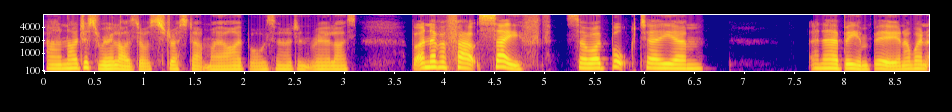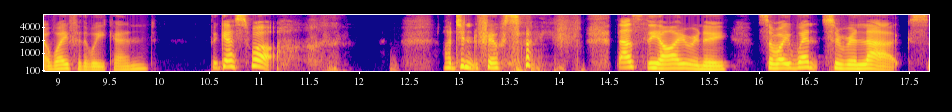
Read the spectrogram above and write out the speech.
and I just realised I was stressed out my eyeballs, and I didn't realise. But I never felt safe, so I booked a um an Airbnb and I went away for the weekend. But guess what? I didn't feel safe. That's the irony. So I went to relax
